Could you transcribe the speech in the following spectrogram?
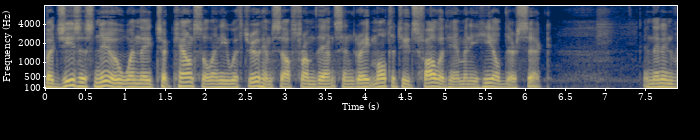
But Jesus knew when they took counsel, and he withdrew himself from thence, and great multitudes followed him, and he healed their sick. And then in,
